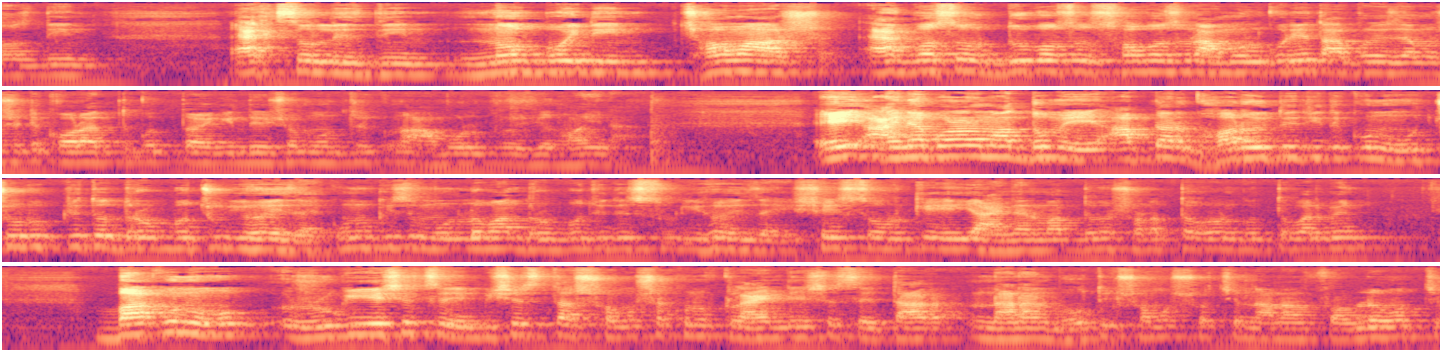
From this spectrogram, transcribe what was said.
দশ দিন, একচল্লিশ দিন, নব্বই দিন, ছ মাস, এক বছর, দু বছর, ছ বছর আমল করে তারপরে যেমন সেটি করায়ত্ত করতে হয়, কিন্তু এইসব মন্ত্রের কোনো আমল প্রয়োজন হয় না। এই আয়না পড়ার মাধ্যমে আপনার ঘর হইতে যদি কোনো চুরুকৃত দ্রব্য চুরি হয়ে যায়, কোনো কিছু মূল্যবান দ্রব্য যদি চুরি হয়ে যায়, সেই চোরকে এই আয়নার মাধ্যমে শনাক্তকরণ করতে পারবেন। বা কোনো রুগী এসেছে, বিশেষ তার সমস্যা, কোনো ক্লায়েন্ট এসেছে, তার নানান ভৌতিক সমস্যা হচ্ছে, নানান প্রবলেম হচ্ছে,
